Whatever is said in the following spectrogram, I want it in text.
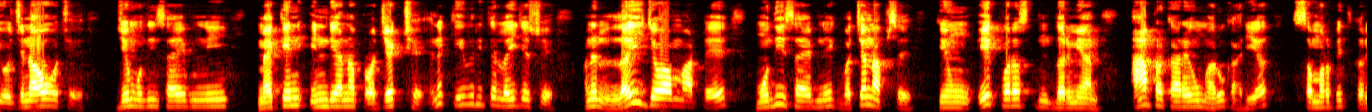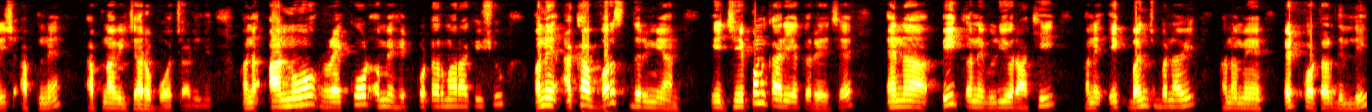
યોજનાઓ છે, જે મોદી સાહેબની મેક ઇન ઇન્ડિયાના પ્રોજેક્ટ છે, એને કેવી રીતે લઈ જશે અને લઈ જવા માટે મોદી સાહેબને એક વચન આપશે કે હું એક વર્ષ દરમિયાન આ પ્રકારે હું મારું કાર્ય સમર્પિત કરીશ આપને આપના વિચારો પહોંચાડીને. અને આનો રેકોર્ડ અમે હેડક્વાર્ટરમાં રાખીશું અને આખા વર્ષ દરમિયાન એ જે પણ કાર્ય કરે છે એના પીક અને વીડિયો રાખી અને એક બંચ બનાવી અને અમે હેડક્વાર્ટર દિલ્હી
